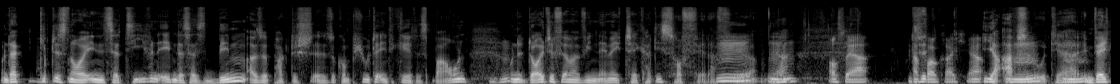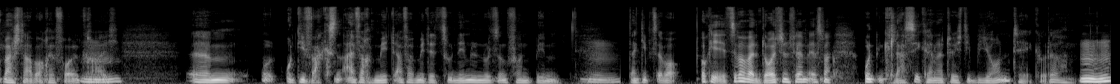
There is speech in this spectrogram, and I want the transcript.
Und da gibt es neue Initiativen, eben das heißt BIM, also praktisch äh, so computerintegriertes Bauen. Mhm. Und eine deutsche Firma wie Nemetschek hat die Software dafür. Mhm. Ja? Auch sehr erfolgreich, ja. Ja, absolut, ja. Mhm. Im Weltmaßstab auch erfolgreich. Ähm, und die wachsen einfach mit, einfach mit der zunehmenden Nutzung von BIM. Mhm. Dann gibt es aber, okay, jetzt sind wir bei den deutschen Firmen erstmal. Und ein Klassiker natürlich die Biontech, oder? Mhm.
